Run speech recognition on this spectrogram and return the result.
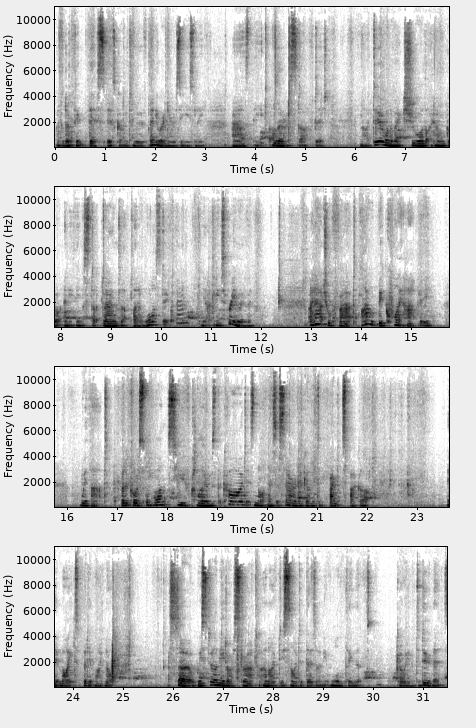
Because I don't think this is going to move anywhere near as easily as the other stuff did. Now I do want to make sure that I haven't got anything stuck down that I don't want to stick down. Yeah, he's free moving. In actual fact, I would be quite happy with that. But of course, once you've closed the card, it's not necessarily going to bounce back up. It might, but it might not. So we still need our strap, and I've decided there's only one thing that's going to do this.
